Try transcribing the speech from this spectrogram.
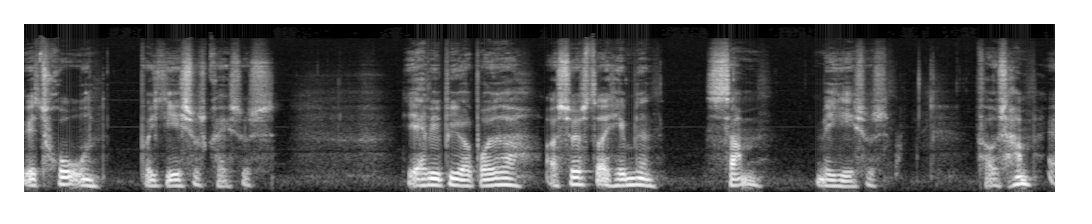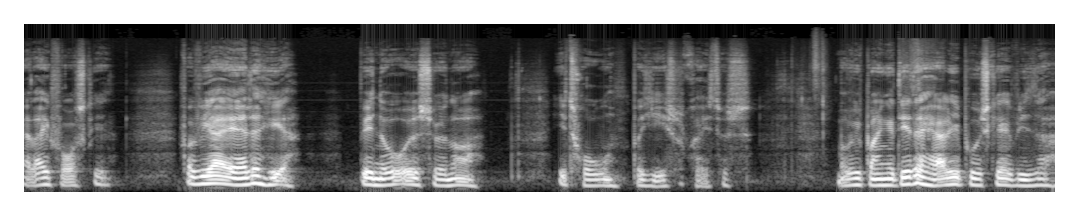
ved troen på Jesus Kristus. Ja, vi bliver brødre og søstre i himlen sammen med Jesus. For hos ham er der ikke forskel, for vi er alle her benåede søndere i troen på Jesus Kristus må vi bringe dette herlige budskab videre.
